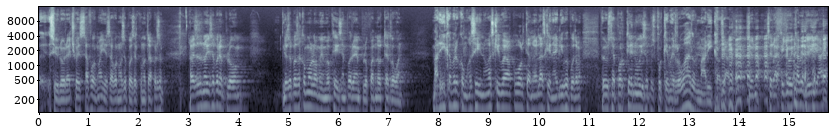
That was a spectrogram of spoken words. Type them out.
eh, si lo hubiera hecho de esta forma y de esta forma se puede hacer con otra persona. A veces uno dice, por ejemplo, eso pasa como lo mismo que dicen, por ejemplo, cuando te roban. Marica, pero ¿cómo así? No, es que iba volteando en la esquina y le dijo, puta, pero usted ¿por qué no hizo? Pues porque me robaron, marica. O sea, yo no- ¿será que yo voy caminando y ay,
